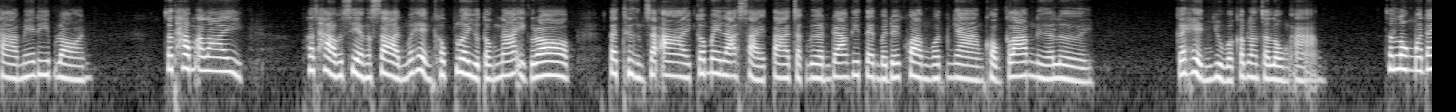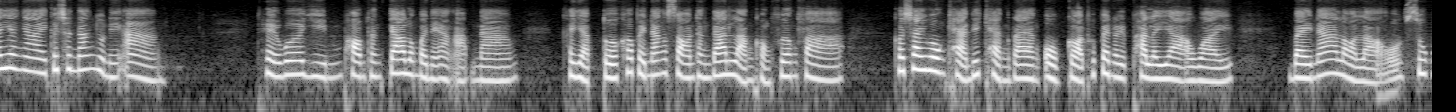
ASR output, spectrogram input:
ช้าๆ ไม่รีบร้อน จะทำอะไรเธอถามเสียงสั่นเมื่อเห็นเขาเปลือยอยู่ตรงหน้าอีกรอบ แต่ถึงจะอายก็ไม่ละสายตาจากเรือนร่างที่เต็มไปด้วยความงดงามของกล้ามเนื้อเลย ก็เห็นอยู่ว่ากำลังจะลงอ่าง จะลงมาได้ยังไงก็ฉันนั่งอยู่ในอ่าง เทเวอร์ยิ้มพร้อมทั้งก้าวลงไปในอ่างอาบน้ำขยับตัวเข้าไปนั่งซ้อนทางด้านหลังของเฟื่องฟ้า เขาใช้วงแขนที่แข็งแรงโอบกอดเพื่อเป็นภรรยาเอาไว้ ใบหน้าหล่อเหลา ซุก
